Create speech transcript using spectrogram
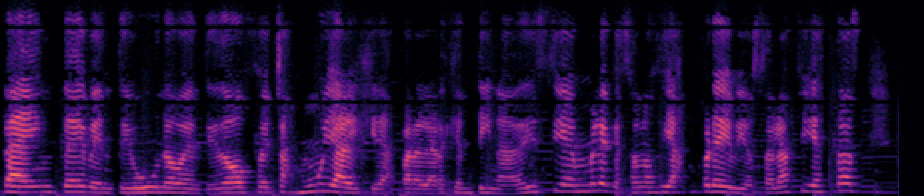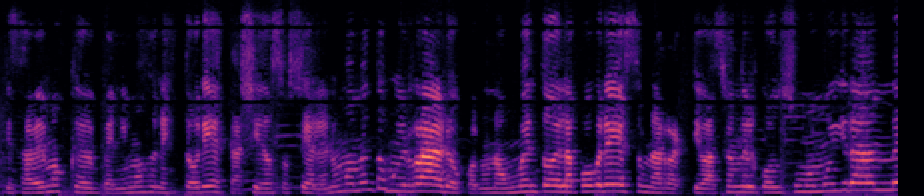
20, 21, 22, fechas muy álgidas para la Argentina de diciembre, que son los días previos a las fiestas, que sabemos que venimos de una historia de estallido social en un momento muy con un aumento de la pobreza, una reactivación del consumo muy grande,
